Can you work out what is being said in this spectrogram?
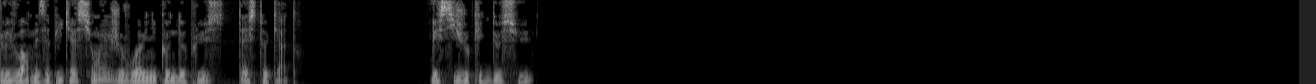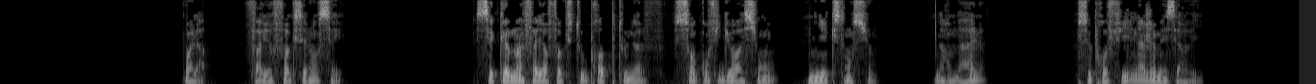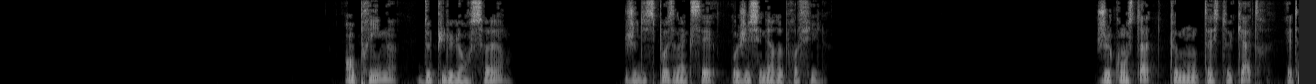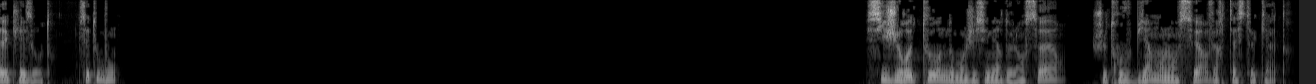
Je vais voir mes applications et je vois une icône de plus, test 4. Et si je clique dessus, Voilà, Firefox est lancé. C'est comme un Firefox tout propre, tout neuf, sans configuration ni extension. Normal, ce profil n'a jamais servi. En prime, depuis le lanceur, je dispose d'un accès au gestionnaire de profil. Je constate que mon test 4 est avec les autres. C'est tout bon. Si je retourne dans mon gestionnaire de lanceur, je trouve bien mon lanceur vers test 4.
